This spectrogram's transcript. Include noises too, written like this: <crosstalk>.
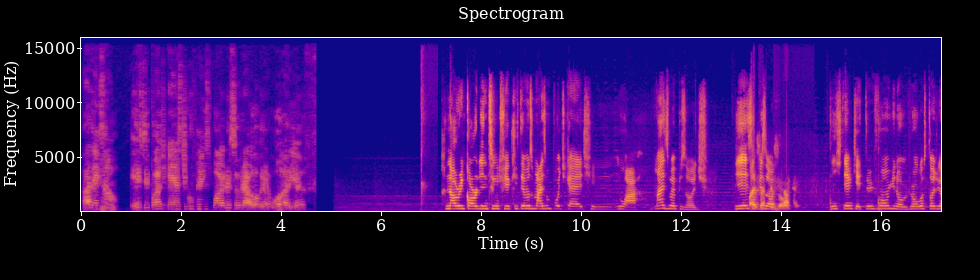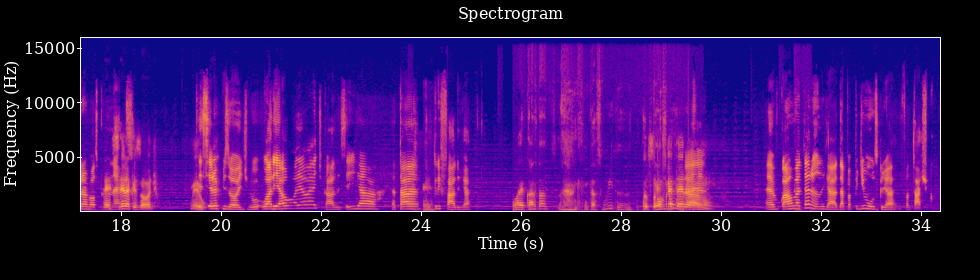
Atenção, esse podcast contém spoilers sobre a obra If. Now recording significa que temos mais um podcast no ar. Mais um episódio. E esse Mais episódio, episódio. a gente tem o quê? Tem o João de novo. O João gostou de gravar os Terceiro personagens. episódio. Meu. Terceiro episódio. O, o Ariel, o Ariel é de casa. Esse aí já, já tá É. grifado já. Agora o cara <laughs> tá, tá subido. no Eu sou um né? veterano. É o carro veterano já. Dá pra pedir música já. Fantástico. <laughs>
